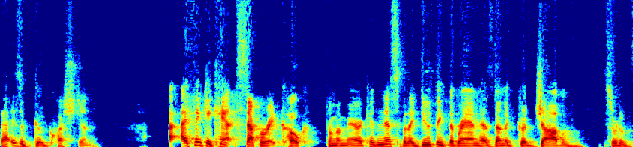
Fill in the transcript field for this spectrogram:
that is a good question. I think you can't separate Coke from Americanness, but I do think the brand has done a good job of sort of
